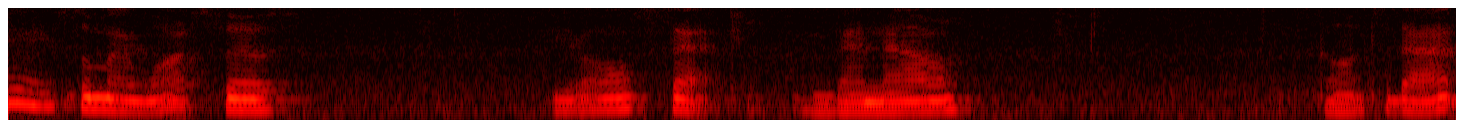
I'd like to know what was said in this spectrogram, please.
Okay, so my watch says you're all set. And then now it's gone to that.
